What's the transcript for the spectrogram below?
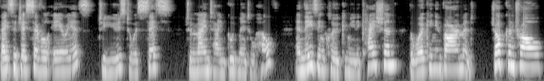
They suggest several areas to use to assess to maintain good mental health and these include communication, the working environment, job control,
